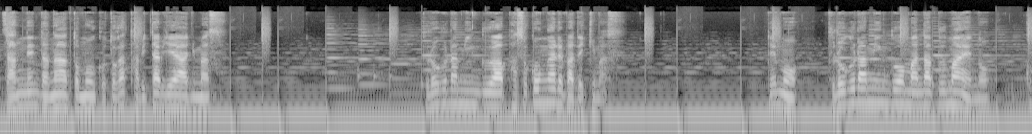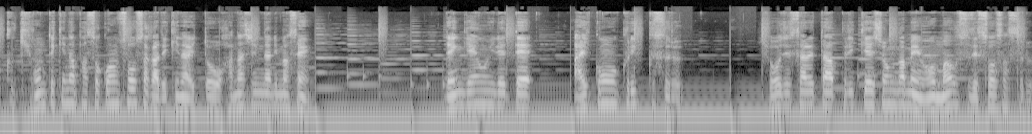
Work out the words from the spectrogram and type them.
残念だなぁと思うことがたびたびあります。プログラミングはパソコンがあればできます。でもプログラミングを学ぶ前のごく基本的なパソコン操作ができないとお話になりません。電源を入れてアイコンをクリックする。表示されたアプリケーション画面をマウスで操作する。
